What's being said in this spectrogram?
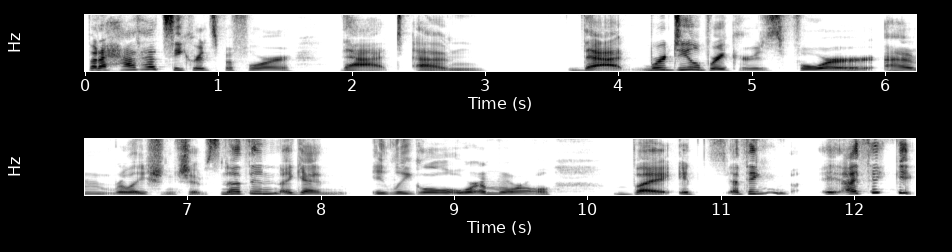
but I have had secrets before that um that were deal breakers for um, relationships. Nothing again illegal or immoral, but it's. I think. I think it,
